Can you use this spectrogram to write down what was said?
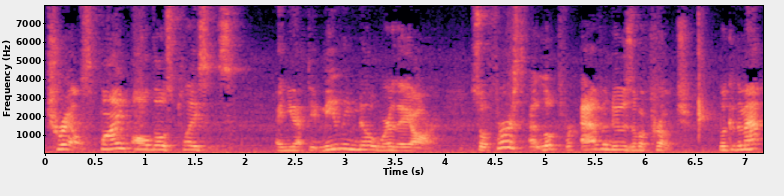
trails. Find all those places, and you have to immediately know where they are. So first, I look for avenues of approach. Look at the map,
